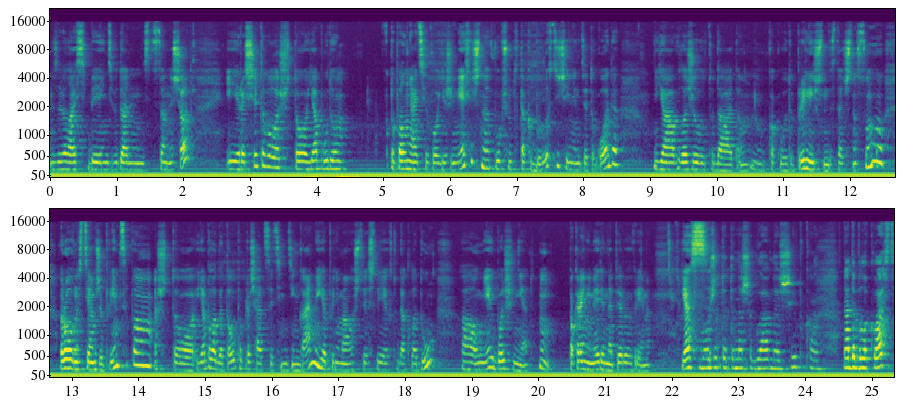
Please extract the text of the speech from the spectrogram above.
завела себе индивидуальный инвестиционный счет и рассчитывала, что я буду пополнять его ежемесячно. В общем-то, так и было в течение где-то года. Я вложила туда там, ну, какую-то приличную достаточно сумму, ровно с тем же принципом, что я была готова попрощаться с этими деньгами. Я понимала, что если я их туда кладу, а, у меня их больше нет. Ну, по крайней мере, на первое время. Я Может, это наша главная ошибка? Надо было класть,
